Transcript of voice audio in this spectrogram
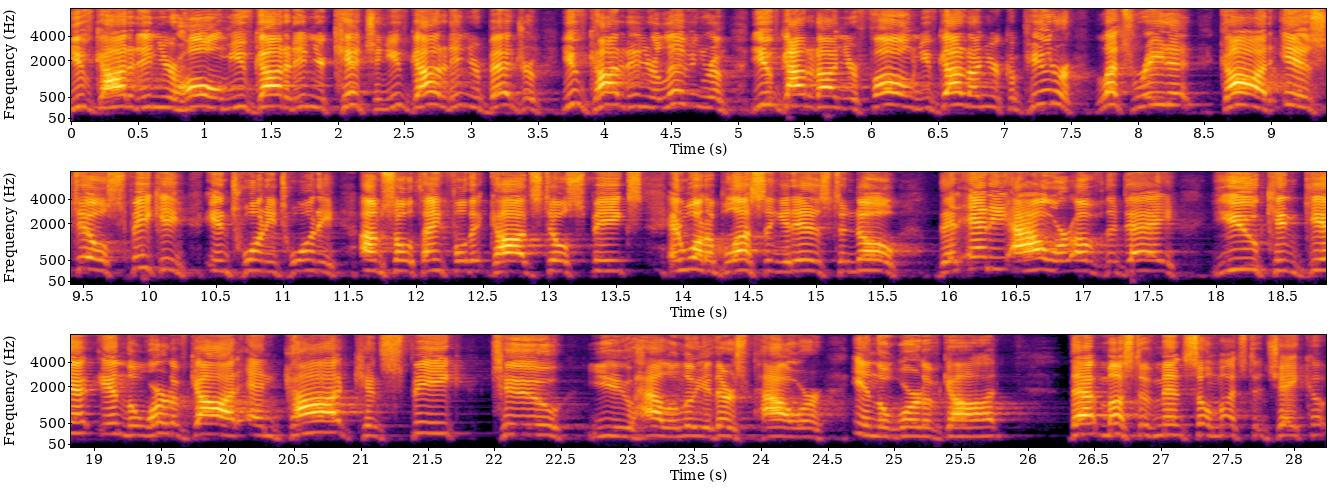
You've got it in your home. You've got it in your kitchen. You've got it in your bedroom. You've got it in your living room. You've got it on your phone. You've got it on your computer. Let's read it. God is still speaking in 2020. I'm so thankful that God still speaks. And what a blessing it is to know that any hour of the day you can get in the Word of God and God can speak to you. Hallelujah. There's power in the Word of God. That must have meant so much to Jacob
